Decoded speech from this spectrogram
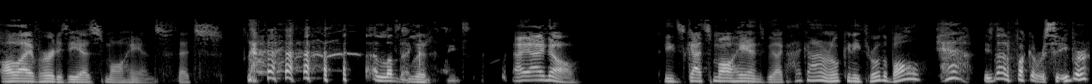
All I've heard is he has small hands. That's I love that Lit- complaint. I, I know. He's got small hands. Be like, I don't know. Can he throw the ball? Yeah, he's not a fucking receiver.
